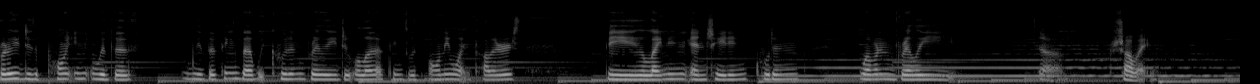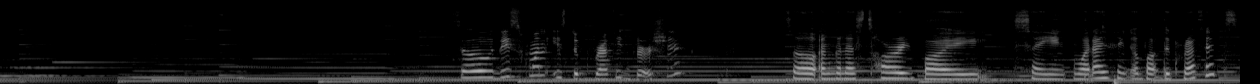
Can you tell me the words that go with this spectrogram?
really disappointed with the with the thing that we couldn't really do a lot of things with only one colors the lightning and shading couldn't weren't really uh, showing. So this one is the Graph'it version. So I'm gonna start by saying what I think about the Graph'its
